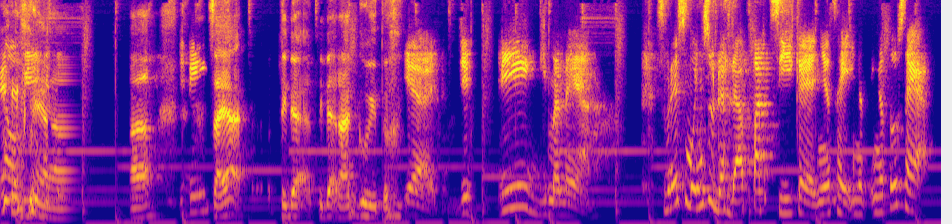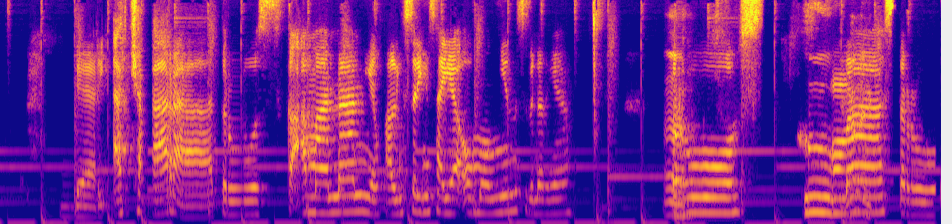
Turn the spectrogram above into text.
Ya. Ah, jadi saya tidak tidak ragu itu. ya jadi gimana ya sebenarnya semuanya sudah dapat sih kayaknya saya ingat-ingat tuh saya dari acara terus keamanan yang paling sering saya omongin sebenarnya. Ah, terus humas terus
